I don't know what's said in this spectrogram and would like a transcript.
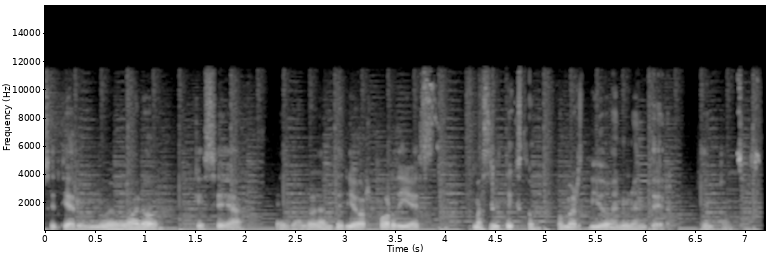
setear un nuevo valor que sea el valor anterior por 10 más el texto convertido en un entero. Entonces,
